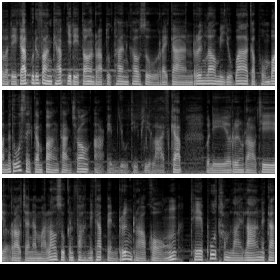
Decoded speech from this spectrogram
สวัสดีครับคุณผู้ฟังครับ ยินดีต้อนรับทุกท่านเข้าสู่รายการเรื่องเล่ามีอยู่ว่ากับผมบอลนัทวุฒิเศรษกำปังทางช่อง RMUTP Live ครับ วันนี้เรื่องราวที่เราจะนำมาเล่าสู่กันฟังนะครับ เป็นเรื่องราวของเทพผู้ทำลายล้างนะครับ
